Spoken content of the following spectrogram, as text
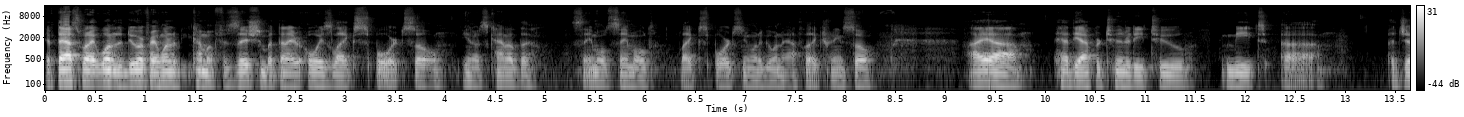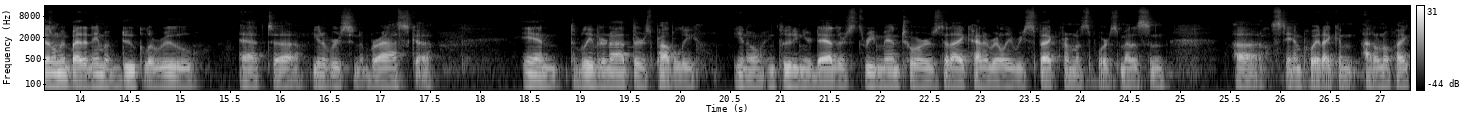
if that's what I wanted to do or if I wanted to become a physician. But then I always liked sports, so you know it's kind of the same old, same old like sports. And you want to go into athletic training, so I uh, had the opportunity to meet uh, a gentleman by the name of Duke LaRue at uh, University of Nebraska. And to believe it or not, there's probably, you know, including your dad, there's three mentors that I kind of really respect from a sports medicine uh, standpoint. I can, I don't know if I,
